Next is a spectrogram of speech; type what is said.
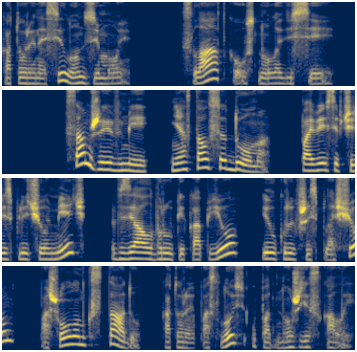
который носил он зимой. Сладко уснул Одиссей. Сам же Евмей не остался дома. Повесив через плечо меч, взял в руки копье и, укрывшись плащом, пошел он к стаду, которое паслось у подножья скалы.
